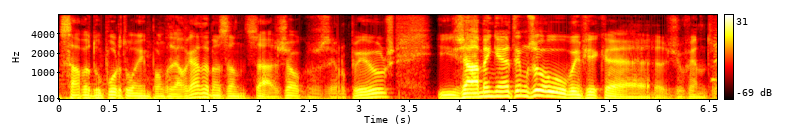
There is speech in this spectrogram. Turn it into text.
Sábado o Porto em Ponta Delgada, mas antes há Jogos Europeus. E já amanhã temos o Benfica Juventus.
